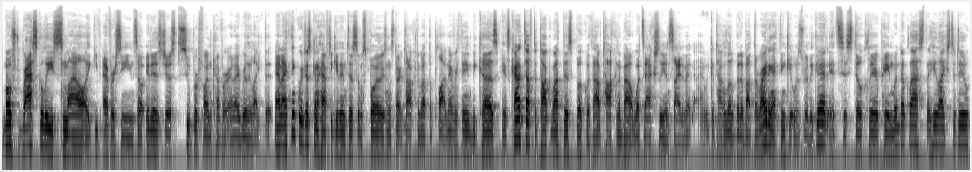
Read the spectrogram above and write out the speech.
most rascally smile like you've ever seen. So it is just super fun cover and i really liked it. And i think we're just gonna have to get into some spoilers and start talking about the plot and everything because it's kind of tough to talk about this book without talking about what's actually inside of it. Uh, we could talk a little bit about the writing. I think it was really good. It's his still clear pane window glass that he likes to do.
